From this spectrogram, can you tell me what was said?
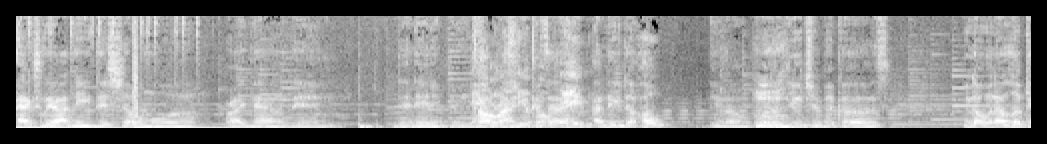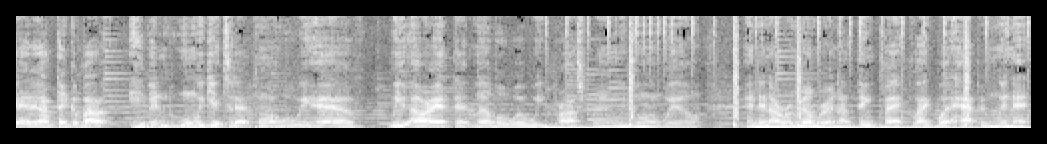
Actually, I need this show more right now than than anything. All right. Because I. I need the hope, you know, for Mm-hmm. the future. Because you know, when I look at it, I think about even when we get to that point where we have, we are at that level where we prosper and we're doing well, and then I remember and I think back like what happened when that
